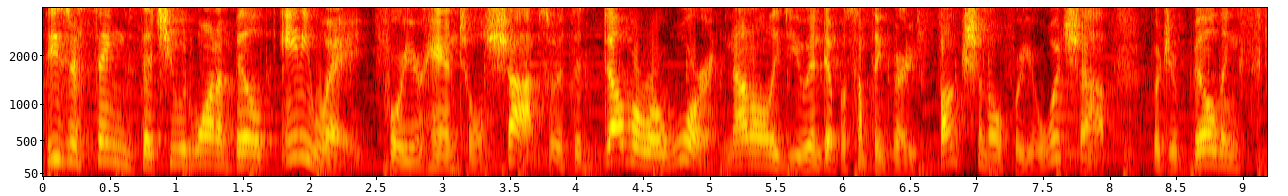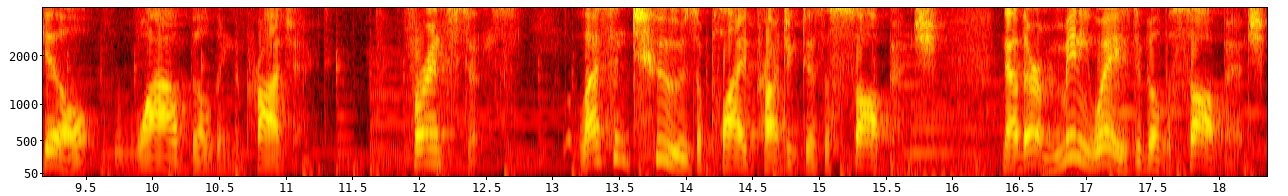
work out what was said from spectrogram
these are things that you would want to build anyway for your hand tool shop, so it's a double reward. Not only do you end up with something very functional for your wood shop, but you're building skill while building the project. For instance, Lesson 2's applied project is a saw bench. Now there are many ways to build a saw bench,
